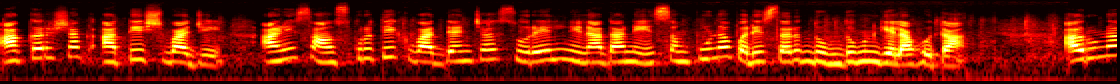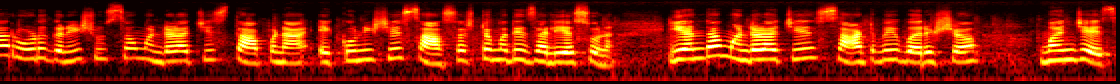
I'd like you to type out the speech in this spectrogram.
आकर्षक आतिषबाजी आणि सांस्कृतिक वाद्यांच्या सुरेल निनादाने संपूर्ण परिसर दुमदुमून गेला होता. अरुणा रोड गणेशोत्सव मंडळाची स्थापना एकोणीसशे सहासष्टमध्ये झाली असून यंदा मंडळाचे साठवे वर्ष म्हणजेच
